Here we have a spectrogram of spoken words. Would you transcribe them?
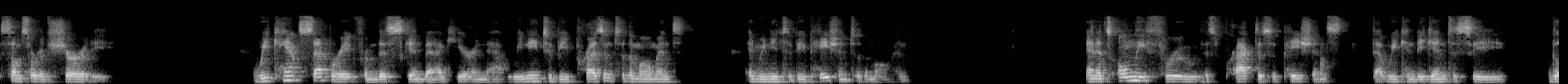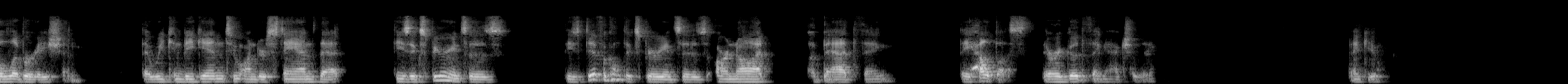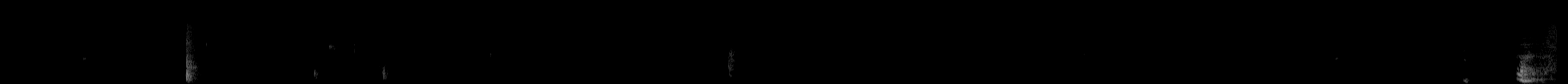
some sort of surety. We can't separate from this skin bag here and now. We need to be present to the moment and we need to be patient to the moment. And it's only through this practice of patience that we can begin to see the liberation, that we can begin to understand that these experiences, these difficult experiences, are not a bad thing. They help us. They're a good thing, actually. Thank you.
